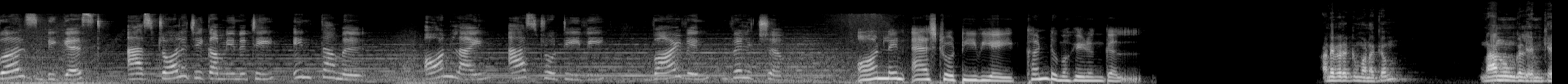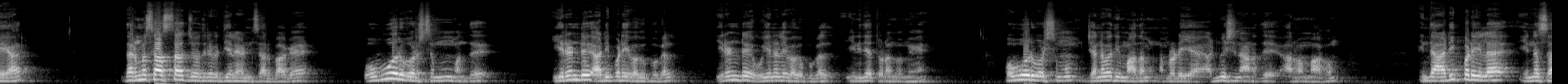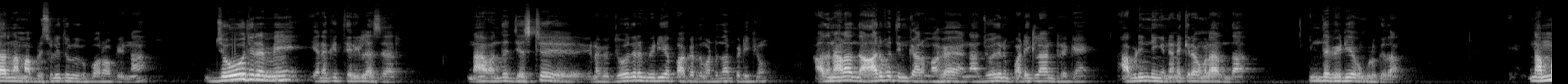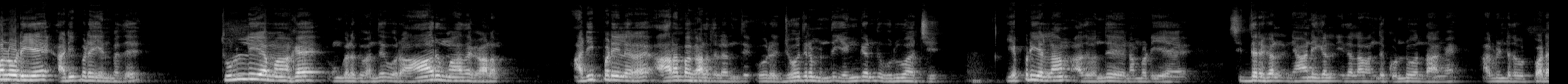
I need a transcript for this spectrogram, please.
World's biggest astrology community in Tamil. Online Astro TV, வாழ்வின் வெளிச்சம். Online astro டிவியை கண்டு மகிழுங்கள். அனைவருக்கும் வணக்கம். நான் உங்கள் எம்கேஆர் தர்மசாஸ்திரா ஜோதிட வித்யாலயம் சார்பாக ஒவ்வொரு வருஷமும் வந்து இரண்டு அடிப்படை வகுப்புகள் இரண்டு உயர்நிலை வகுப்புகள் இனிதே தொடங்குங்க. ஒவ்வொரு வருஷமும் ஜனவரி மாதம் நம்மளுடைய அட்மிஷன் ஆனது ஆரம்பமாகும். இந்த அடிப்படையில் என்ன சார் நம்ம அப்படி சொல்லித் கொடுக்க போகிறோம் அப்படின்னா ஜோதிடமே எனக்கு தெரியல சார். நான் வந்து ஜஸ்ட்டு எனக்கு ஜோதிடம் வீடியோ பார்க்குறது மட்டும்தான் பிடிக்கும். அதனால் அந்த ஆர்வத்தின் காரணமாக நான் ஜோதிடம் படிக்கலான் இருக்கேன் அப்படின்னு நீங்கள் நினைக்கிறவங்களா இருந்தால் இந்த வீடியோ உங்களுக்கு தான். நம்மளுடைய அடிப்படை என்பது துல்லியமாக உங்களுக்கு வந்து ஒரு ஆறு மாத காலம் அடிப்படையில் ஆரம்ப காலத்திலேருந்து ஒரு ஜோதிடம் வந்து எங்கேருந்து உருவாச்சு எப்படியெல்லாம் அது வந்து நம்மளுடைய சித்தர்கள் ஞானிகள் இதெல்லாம் வந்து கொண்டு வந்தாங்க அப்படின்றது உட்பட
